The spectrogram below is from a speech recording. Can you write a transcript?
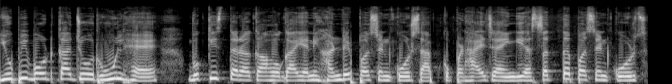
यूपी बोर्ड का जो रूल है, वो किस तरह का होगा? यानी 100 परसेंट कोर्स आपको पढ़ाए जाएँगे या 70 परसेंट कोर्स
